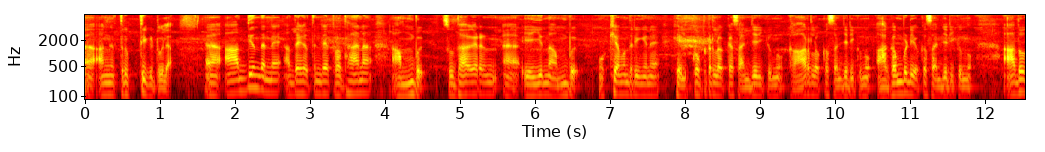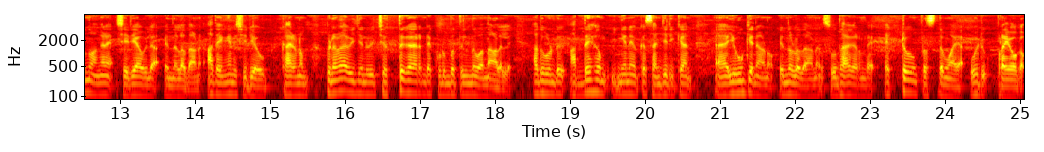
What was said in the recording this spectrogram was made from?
അങ്ങ് തൃപ്തി കിട്ടൂല. ആദ്യം തന്നെ അദ്ദേഹത്തിന്റെ പ്രധാന അമ്പ് സുധാകരൻ എയ്യുന്ന അമ്പ് മുഖ്യമന്ത്രി ഇങ്ങനെ ഹെലികോപ്റ്ററിലൊക്കെ സഞ്ചരിക്കുന്നു കാറിലൊക്കെ സഞ്ചരിക്കുന്നു അകമ്പടിയൊക്കെ സഞ്ചരിക്കുന്നു. അതൊന്നും അങ്ങനെ ശരിയാവില്ല എന്നുള്ളതാണ്. അതെങ്ങനെ ശരിയാവും? കാരണം പിണറായി വിജയൻ ഒരു ചെത്തുകാരന്റെ കുടുംബത്തിൽ നിന്ന് വന്ന ആളല്ലേ. അതുകൊണ്ട് അദ്ദേഹം ഇങ്ങനെയൊക്കെ സഞ്ചരിക്കാൻ യോഗ്യനാണോ എന്നുള്ളതാണ് സുധാകരന്റെ ഏറ്റവും പ്രസിദ്ധമായ ഒരു പ്രയോഗം.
